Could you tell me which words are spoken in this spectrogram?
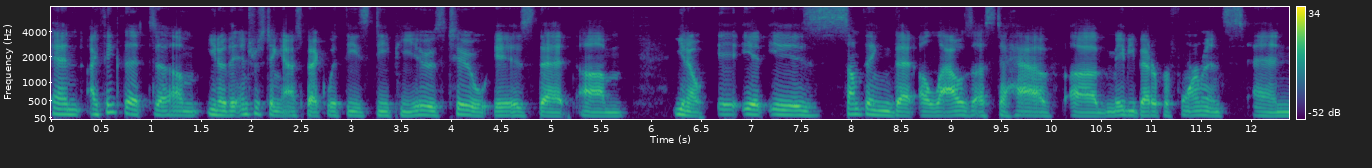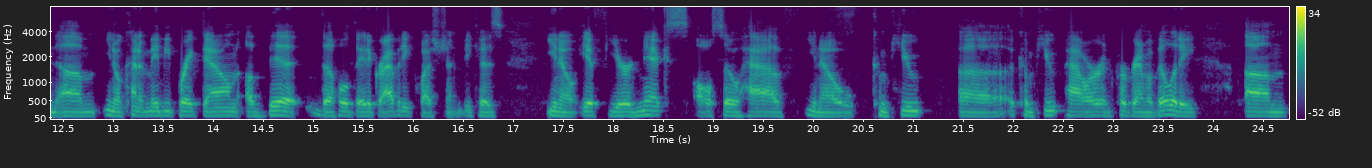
And I think that um, you know the interesting aspect with these DPUs too is that um, you know it, it is something that allows us to have uh, maybe better performance and um, you know kind of maybe break down a bit the whole data gravity question because you know if your NICs also have you know compute uh, compute power and programmability um,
